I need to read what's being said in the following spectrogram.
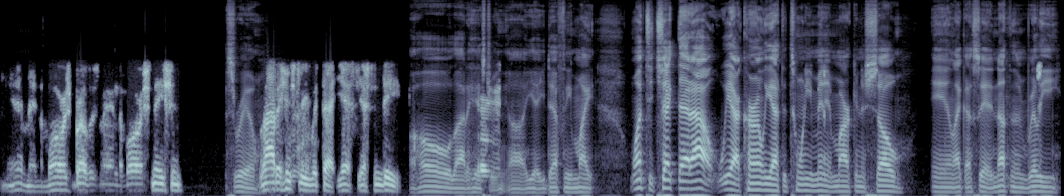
Yeah, man, the Moorish brothers, man, the Moorish Nation. It's real. A lot of history with that. Yes, yes, indeed. a whole lot of history. Uh, yeah, you definitely might want to check that out. We are currently at the 20 minute mark in the show. And like I said, nothing really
